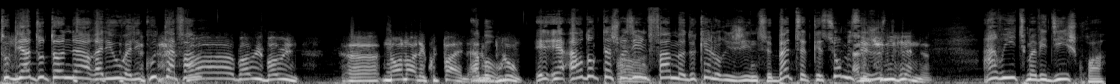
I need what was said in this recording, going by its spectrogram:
tout bien, tout honneur. Elle est où? Elle écoute ta femme? Ouais, bah oui, bah oui. Euh, non, non, elle écoute pas, elle. Ah elle est au bon boulot. et, et alors donc, t'as choisi Ouais, ouais. une femme de quelle origine? C'est bête cette question, mais c'est est juste. tunisienne. Ah oui, tu m'avais dit, je crois.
